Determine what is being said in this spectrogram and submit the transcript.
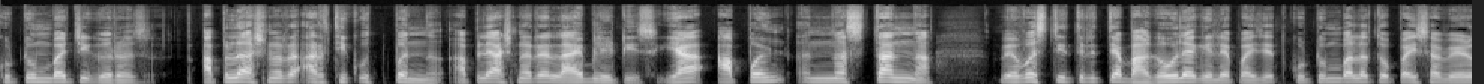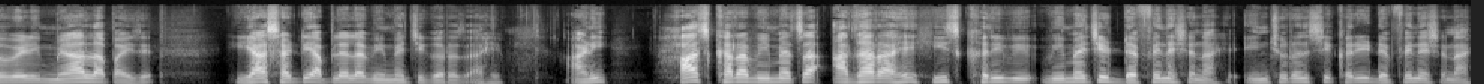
कुटुंबाची गरज आपलं असणारं आर्थिक उत्पन्न आपल्या असणाऱ्या लायबिलिटीज ह्या आपण नसताना व्यवस्थितरित्या भागवल्या गेल्या पाहिजेत कुटुंबाला तो पैसा वेळोवेळी मिळाला पाहिजेत यासाठी आपल्याला विम्याची गरज आहे. आणि हाच खरा विम्याचा आधार आहे हीच खरी वि विम्याची डेफिनेशन आहे. इन्शुरन्सची खरी डेफिनेशन आहे.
